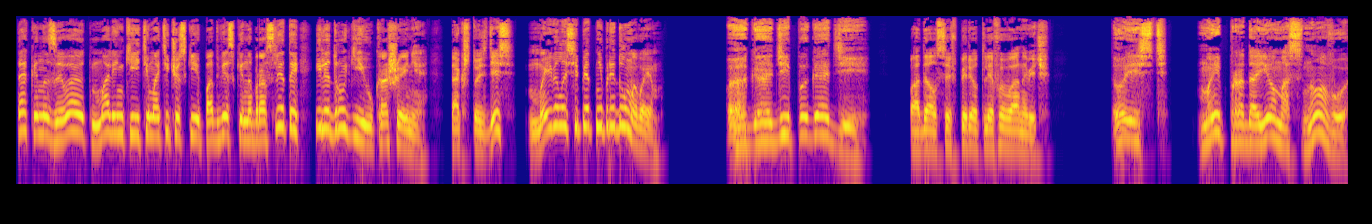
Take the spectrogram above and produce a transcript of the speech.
так и называют маленькие тематические подвески на браслеты или другие украшения, так что здесь мы велосипед не придумываем. «Погоди, погоди», — подался вперед Лев Иванович. «То есть мы продаем основу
